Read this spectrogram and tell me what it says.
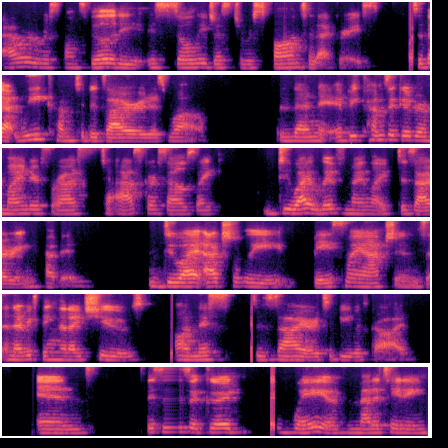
our responsibility is solely just to respond to that grace so that we come to desire it as well. Then it becomes a good reminder for us to ask ourselves, like, do I live my life desiring heaven? Do I actually base my actions and everything that I choose on this desire to be with God? And this is a good way of meditating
